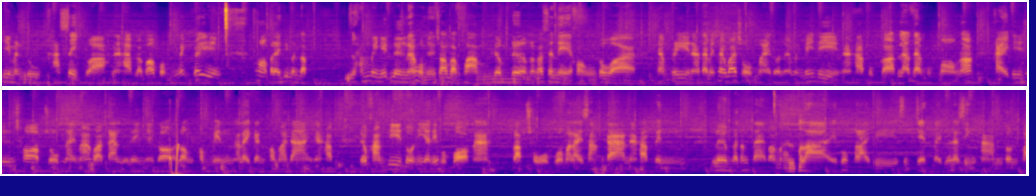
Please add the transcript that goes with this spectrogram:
ที่มันดูคลาสสิกกว่านะครับ แล้วก็ผมไม่ค่อยชอบอะไรที่มันแบบ ล้ำไปนิดนึงนะ ผมยังชอบแบบความเดิมๆ แล้วก็เสน่ห์ของตัว Camry นะ แต่ไม่ใช่ว่าโฉมใหม่ตัวนั้นมันไม่ดีนะครับ ผมก็แล้วแต่มุมมองเนาะใครที่ชื่นชอบโฉมไหนมากกว่ากันหรืออะไรไงก็ลองคอมเมนต์อะไรกันเข้ามาได้นะครับด้วยความที่ตัวนี้อย่างที่ผมบอกนะ ปรับโฉมพวงมาลัยสามก้านนะครับเป็นเริ่มก็ตั้งแต่ประมาณปลายพวกปลายปี 17 ไปตั้งแต่สิงหาเป็นต้นไป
